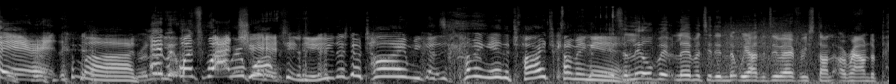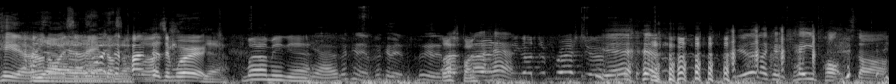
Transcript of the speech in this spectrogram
it. Come on. Everyone's watching. We're watching. watching you. There's no time. You got it's coming in. The tide's coming in. It's a little bit limited in that we have to do every stunt around a pier. otherwise yeah, the name yeah, doesn't the yeah. work. doesn't work. yeah. Well, I mean, yeah. Yeah. Look at him, look at him, look at him. That's that, fine. That hair. Got pressure. Yeah. you look like a K-pop star.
